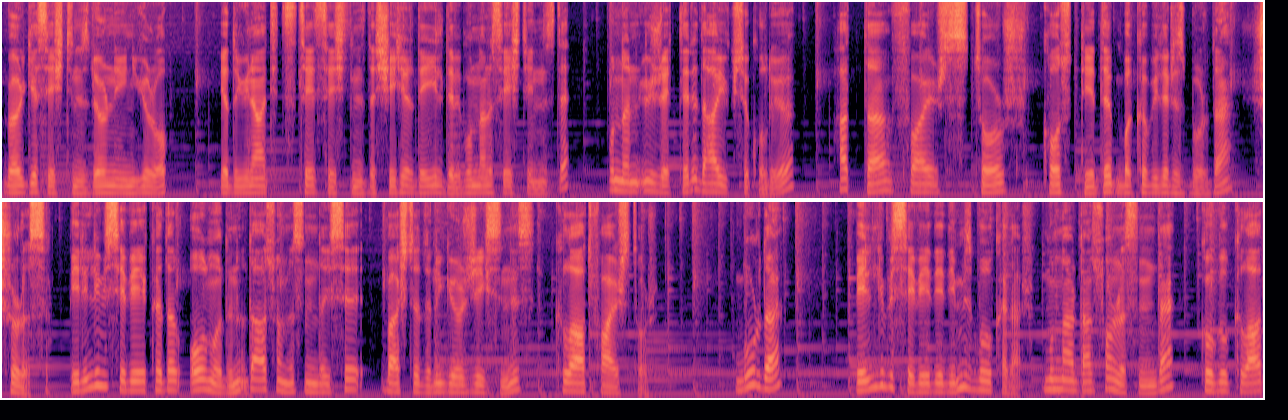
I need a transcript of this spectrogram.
bölge seçtiğinizde örneğin Europe ya da United States seçtiğinizde şehir değil de bunları seçtiğinizde bunların ücretleri daha yüksek oluyor. Hatta Firestore Cost diye de bakabiliriz burada. Şurası. Belirli bir seviyeye kadar olmadığını daha sonrasında ise başladığını göreceksiniz. Cloud Firestore. Burada belirli bir seviye dediğimiz bu kadar. Bunlardan sonrasında Google Cloud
